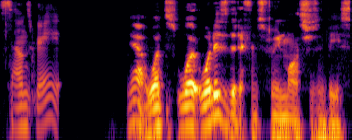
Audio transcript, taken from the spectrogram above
Sounds great. Yeah, what's what what is the difference between monsters and beasts?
